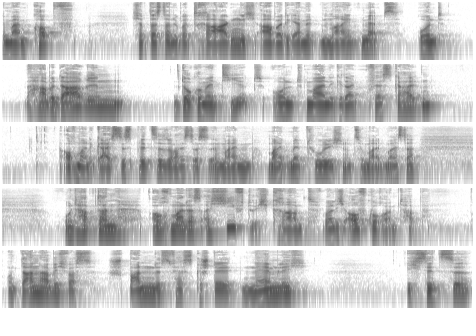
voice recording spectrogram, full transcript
In meinem Kopf. Ich habe das dann übertragen. Ich arbeite gerne mit Mindmaps und habe darin dokumentiert und meine Gedanken festgehalten auch meine Geistesblitze, so heißt das in meinem Mindmap-Tool, ich nutze Mindmeister. Und habe dann auch mal das Archiv durchkramt, weil ich aufgeräumt habe. Und dann habe ich was Spannendes festgestellt, nämlich ich sitze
